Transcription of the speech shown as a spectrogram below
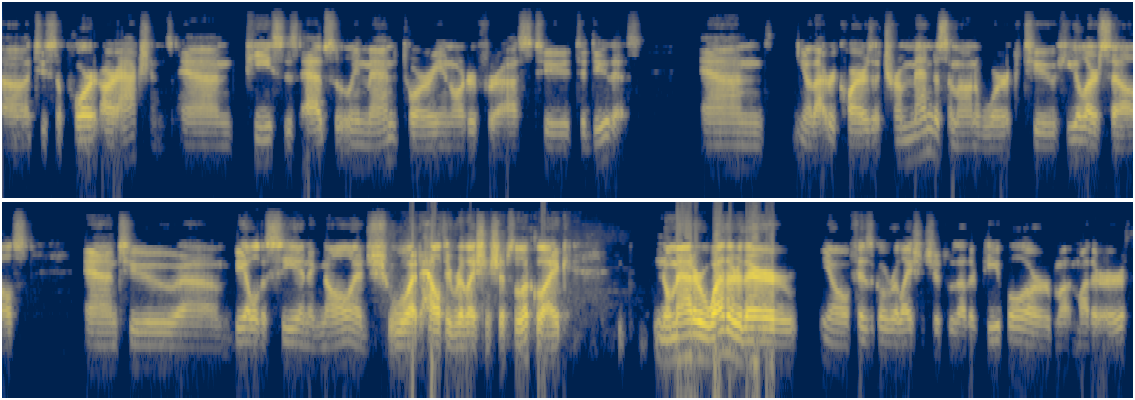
uh, to support our actions. And peace is absolutely mandatory in order for us to, to do this. And, you know, that requires a tremendous amount of work to heal ourselves and to um, be able to see and acknowledge what healthy relationships look like, no matter whether they're, you know, physical relationships with other people or Mother Earth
